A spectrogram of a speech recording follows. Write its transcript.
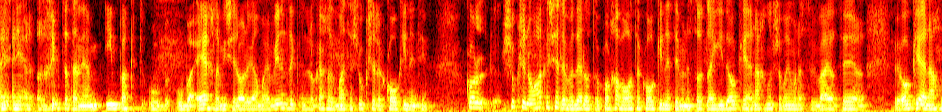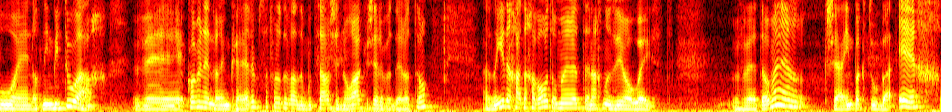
אני, ארחיב קצת על האימפקט הוא, הוא באיך, למי שלא לגמרי הבין את זה, אני לוקח לדוגמה את השוק של הקורקינטים. כל שוק שנורא קשה לבדל אותו, כל חברות הקורקינטים מנסות להגיד, אוקיי, אנחנו שומרים על הסביבה יותר, ואוקיי, אנחנו אה, נותנים ביטוח, וכל מיני דברים כאלה, בסופו של דבר זה מוצר שנורא קשה לבדל אותו. אז נגיד אחת החברות אומרת, אנחנו zero waste. ואתה אומר, כשהאימפקט הוא באיך,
